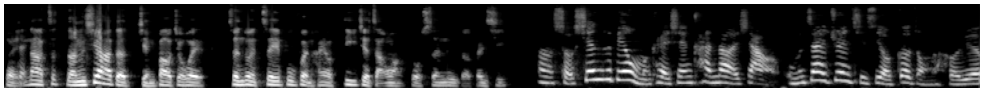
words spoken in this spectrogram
对，那这等下的简报就会针对这一部分还有第一届展望做深入的分析。嗯，首先这边我们可以先看到一下，我们债券其实有各种的合约。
